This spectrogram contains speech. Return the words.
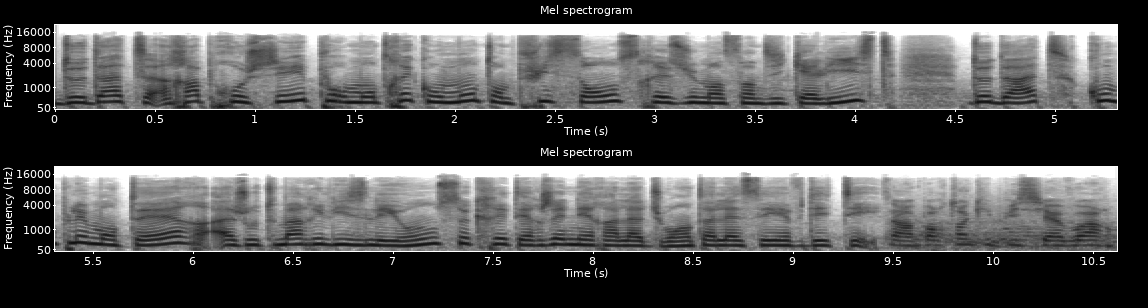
Deux dates rapprochées pour montrer qu'on monte en puissance, résume un syndicaliste. Deux dates complémentaires, ajoute Marie-Lise Léon, secrétaire générale adjointe à la CFDT. C'est important qu'il puisse y avoir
